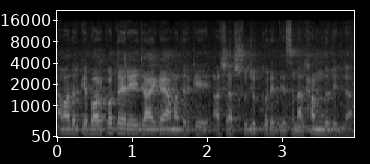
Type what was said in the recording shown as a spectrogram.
আমাদেরকে বরকতের এই জায়গায় আমাদেরকে আসার সুযোগ করে দিয়েছেন, আলহামদুলিল্লাহ।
